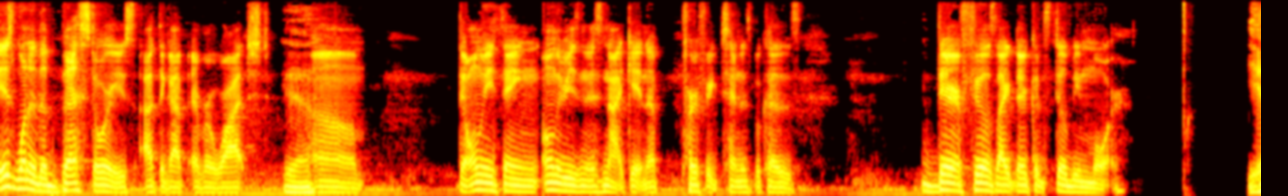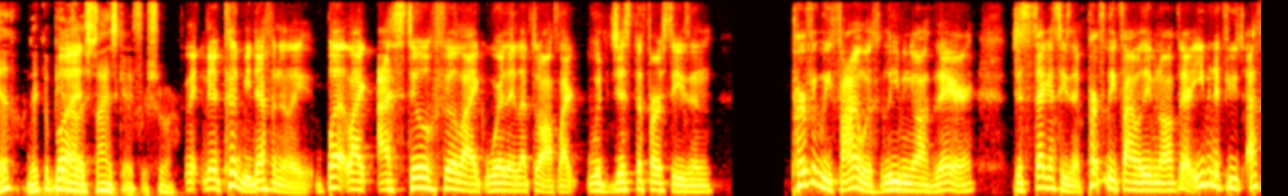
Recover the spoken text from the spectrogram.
is one of the best stories I think I've ever watched. Yeah. Um the only thing only reason it's not getting a perfect 10 is because there feels like there could still be more. Yeah, there could be But- another Steins Gate for sure. There- could be definitely, but like I still feel like where they left it off, like with just the first season, perfectly fine with leaving off there. Just second season, perfectly fine with leaving off there. Even if you, I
